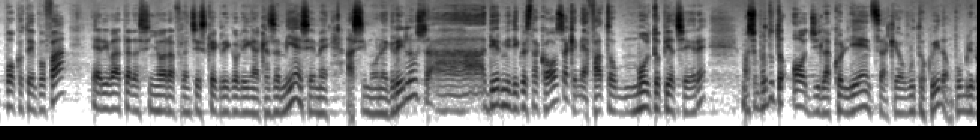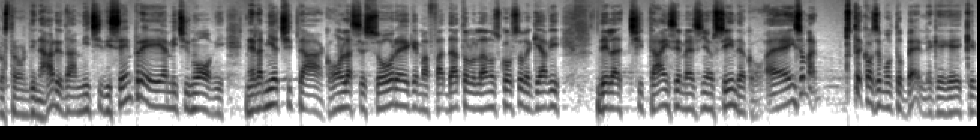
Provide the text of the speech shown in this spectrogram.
poco tempo fa, è arrivata la signora Francesca Grigolin a casa mia insieme a Simone Grillos a dirmi di questa cosa che mi ha fatto molto piacere, ma soprattutto oggi l'accoglienza che ho avuto qui da un pubblico straordinario, da amici di sempre e amici nuovi, nella mia città, con l'assessore che mi ha dato l'anno scorso le chiavi della città insieme al signor sindaco, eh, insomma tutte cose molto belle che, che, che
